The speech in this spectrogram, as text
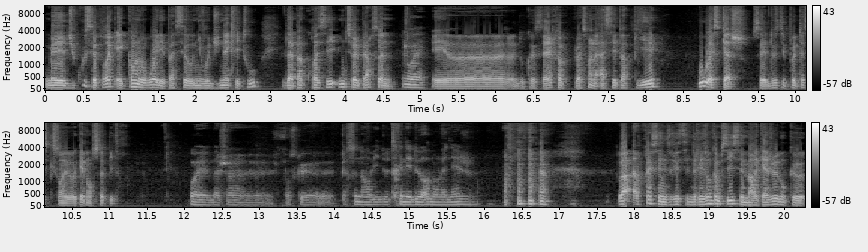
Mais du coup, c'est pour ça que et quand le roi il est passé au niveau du nec et tout, il a pas croisé une seule personne. Ouais. Et euh, donc c'est vrai que la population elle est assez éparpillée. Où elle se cache C'est les deux hypothèses qui sont évoquées dans ce chapitre. Ouais, bah je, je pense que personne n'a envie de traîner dehors dans la neige. Bah, après, c'est une, une région comme si c'est marécageux, donc il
